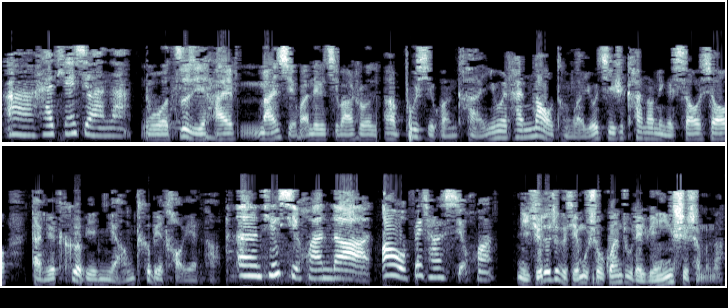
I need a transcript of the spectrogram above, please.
啊，还挺喜欢的。我自己还蛮喜欢这个《奇葩说》的啊，不喜欢看，因为太闹腾了，尤其是看到那个潇潇，感觉特别娘，特别讨厌他。嗯，挺喜欢的哦，我非常喜欢。你觉得这个节目受关注的原因是什么呢？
